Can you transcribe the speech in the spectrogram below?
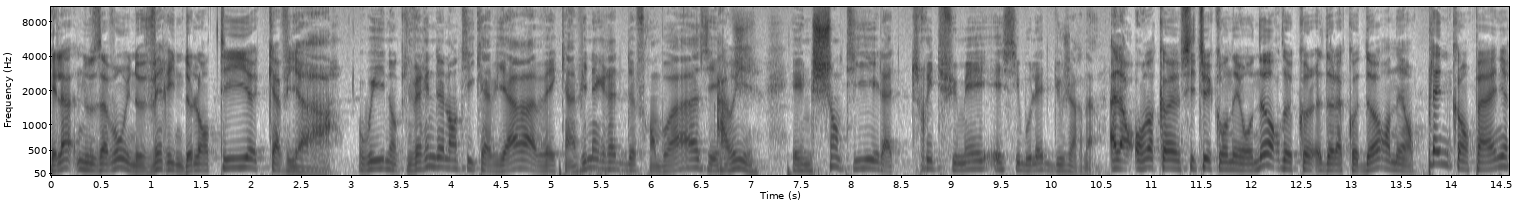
Et là, nous avons une verrine de lentilles caviar. Oui, donc une verrine de lentilles caviar avec un vinaigrette de framboise et, Ah une, oui. et une chantilly la truite fumée et ciboulette du jardin. Alors, on va quand même situer qu'on est au nord de, la Côte d'Or, on est en pleine campagne,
